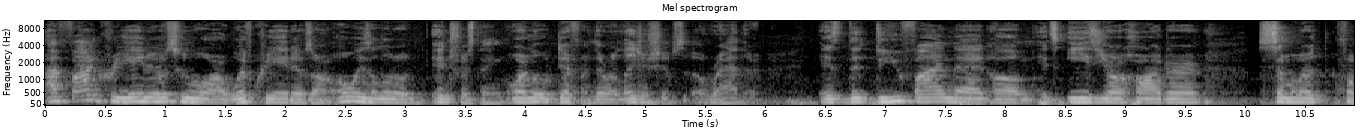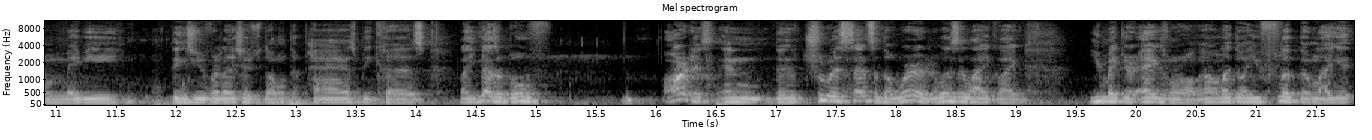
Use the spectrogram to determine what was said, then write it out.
I find creatives who are with creatives are always a little interesting or a little different. Their relationships, uh, rather, is the, do you find that um, it's easier, harder, similar from maybe things you relationships done with the past? Because like you guys are both artists in the truest sense of the word. It wasn't like like you make your eggs wrong. I don't like the way you flip them. Like, it,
